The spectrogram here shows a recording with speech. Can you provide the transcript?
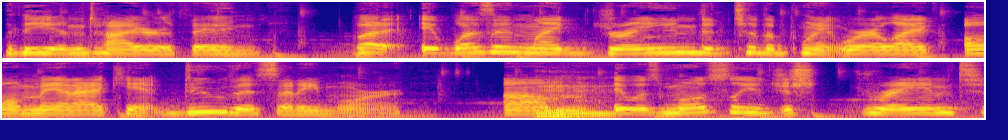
the entire thing. But it wasn't like drained to the point where like oh man i can't do this anymore. Um Mhm. it was mostly just drained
